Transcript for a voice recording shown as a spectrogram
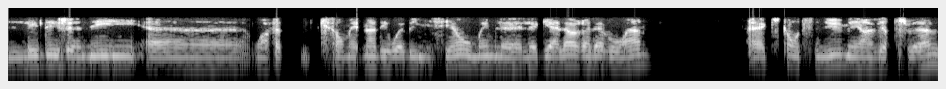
les déjeuners, euh, ou en fait, qui sont maintenant des web émissions, ou même le, gala Relève One, qui continue, mais en virtuel.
